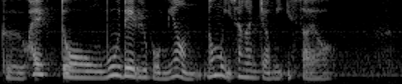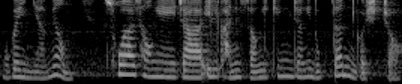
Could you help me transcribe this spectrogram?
그 활동 무대를 보면 너무 이상한 점이 있어요. 뭐가 있냐면 소아성애자일 가능성이 굉장히 높다는 것이죠.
